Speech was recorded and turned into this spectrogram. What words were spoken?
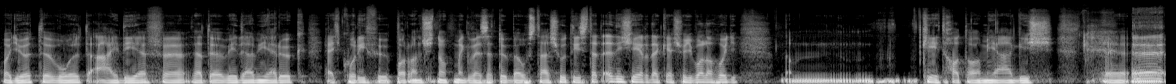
vagy öt volt IDF, tehát a védelmi erők egykori főparancsnok, megvezető beosztású tiszt. Tehát ez is érdekes, hogy valahogy mm, két hatalmi ág is. E,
